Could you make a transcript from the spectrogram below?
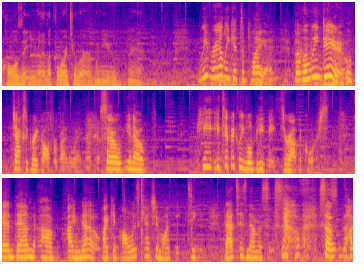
holes that you really look forward to, or when you? Eh. We rarely get to play it, but when we do, Jack's a great golfer, by the way. Okay. So, you know, he, he typically will beat me throughout the course. And then um, I know I can always catch him on 18. That's his nemesis. So, so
